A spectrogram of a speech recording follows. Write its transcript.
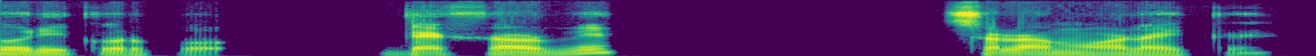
তৈরি করব। দেখা হবে সালামু আলাইকুম।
